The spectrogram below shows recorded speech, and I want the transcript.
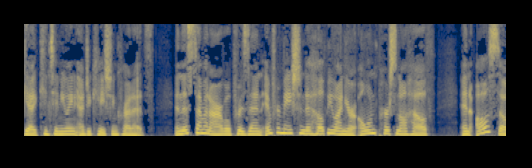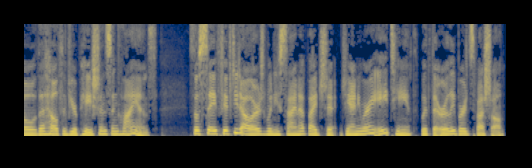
get continuing education credits. And this seminar will present information to help you on your own personal health and also the health of your patients and clients. So save $50 when you sign up by J- January 18th with the early bird special.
